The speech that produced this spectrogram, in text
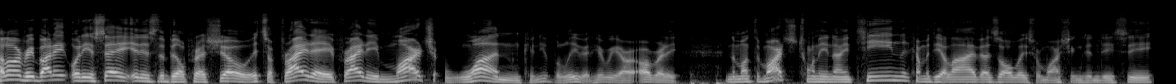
Hello, everybody. What do you say? It is the Bill Press Show. It's a Friday, Friday, March 1. Can you believe it? Here we are already in the month of March 2019, coming to you live, as always, from Washington, D.C.,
